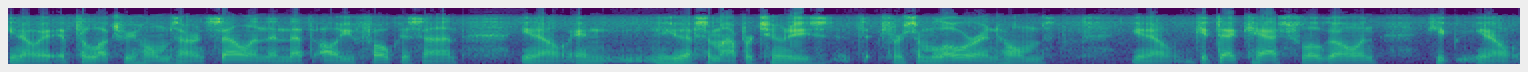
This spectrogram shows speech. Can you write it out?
you know if the luxury homes aren't selling then that's all you focus on you know and you have some opportunities for some lower end homes you know, get that cash flow going. Keep, you know,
